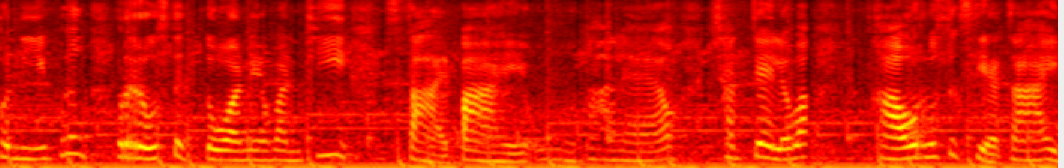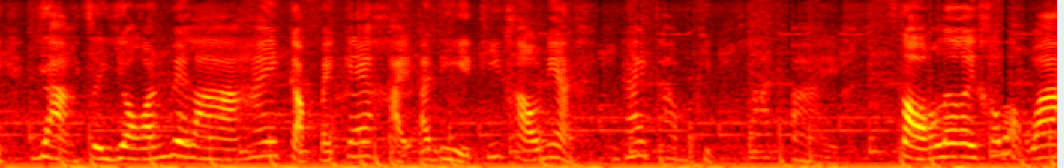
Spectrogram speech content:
คนนี้เพิ่งรู้สึกตัวในวันที่สายไป โอ้ตายแล้ว ชัดเจนเลยว่าเขารู้สึกเสียใจ อยากจะย้อนเวลาให้กลับไปแก้ไขอดีตที่เขาเนี่ยได้ทำผิดพลาดไปสองเลยเขาบอกว่า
